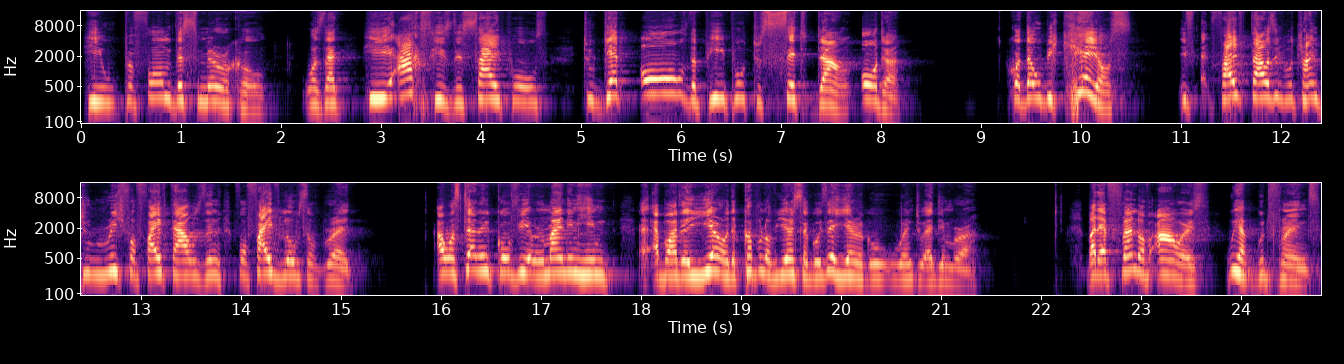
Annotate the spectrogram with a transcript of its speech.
he performed this miracle was that he asked his disciples to get all the people to sit down, order. Because there will be chaos if 5,000 people trying to reach for 5,000 for five loaves of bread. I was telling Kofi, reminding him eh, about a year or a couple of years ago, is a year ago, we went to Edinburgh. But a friend of ours, we have good friends,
